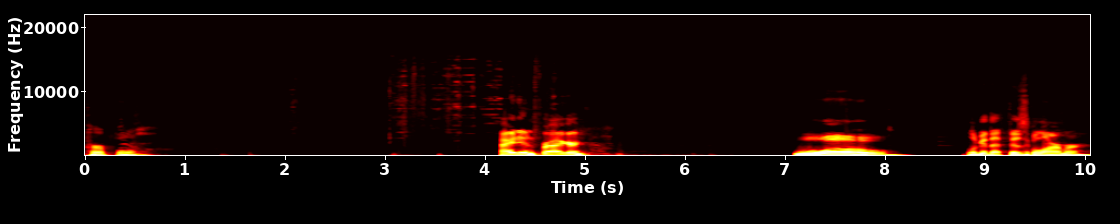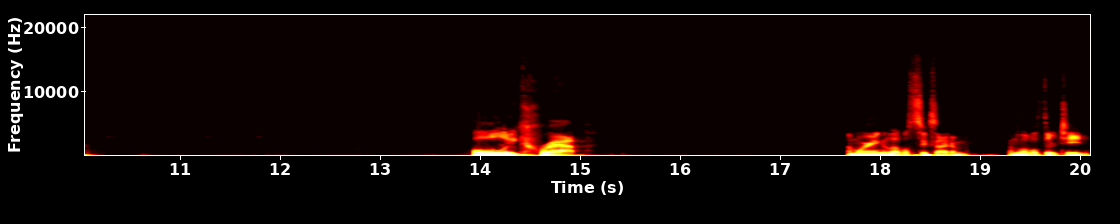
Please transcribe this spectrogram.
purple. How you doing, Fragger? Whoa! Look at that physical armor. Holy crap. I'm wearing a level 6 item. I'm level 13.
